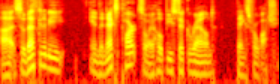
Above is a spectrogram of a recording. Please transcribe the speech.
Uh, so that's going to be in the next part. So I hope you stick around. Thanks for watching.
